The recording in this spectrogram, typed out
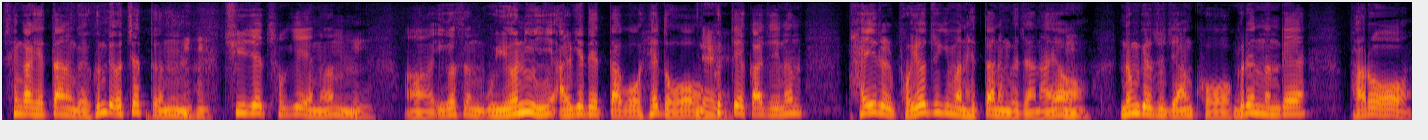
생각했다는 거예요. 근데 어쨌든 취재 초기에는 음. 어, 이것은 우연히 알게 됐다고 해도 네. 그때까지는 파일을 보여주기만 했다는 거잖아요. 음. 넘겨주지 않고 음. 그랬는데 바로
